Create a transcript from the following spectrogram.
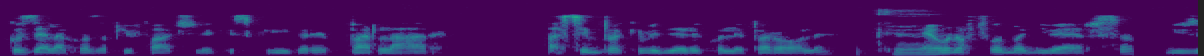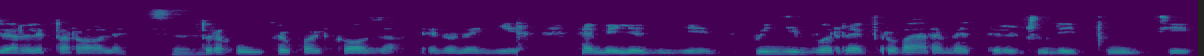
cos'è la cosa più facile che scrivere? Parlare ha sempre a che vedere con le parole, okay. è una forma diversa di usare le parole, sì. però comunque qualcosa e non è niente, è meglio di niente. Quindi vorrei provare a mettere giù dei punti,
